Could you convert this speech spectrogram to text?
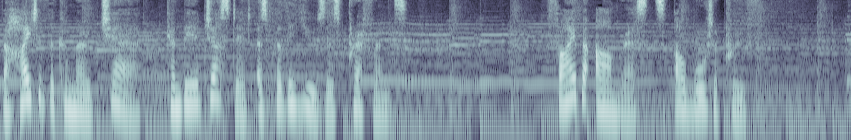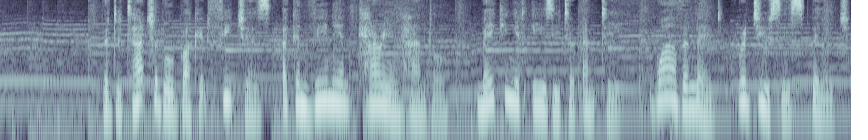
The height of the commode chair can be adjusted as per the user's preference. Fiber armrests are waterproof the detachable bucket features a convenient carrying handle, making it easy to empty, while the lid reduces spillage.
